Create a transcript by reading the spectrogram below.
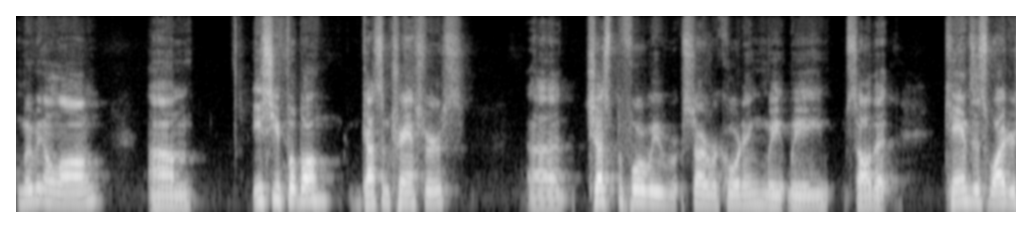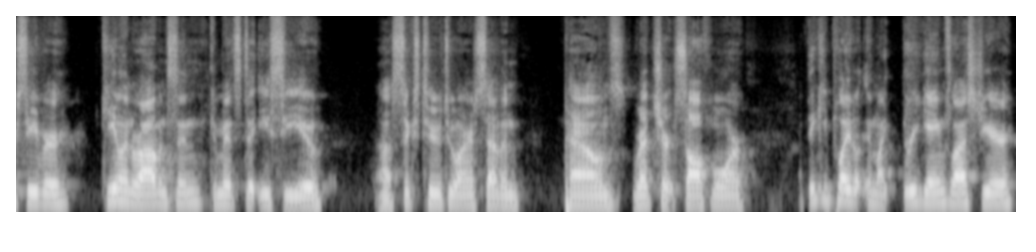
moving along, um, ECU football got some transfers. Uh, just before we started recording, we we saw that Kansas wide receiver Keelan Robinson commits to ECU, uh, 6'2", 207 pounds, redshirt sophomore. I think he played in like three games last year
